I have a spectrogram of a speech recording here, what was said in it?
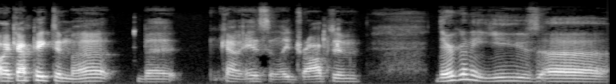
like. I picked him up, but kind of instantly dropped him. They're gonna use uh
